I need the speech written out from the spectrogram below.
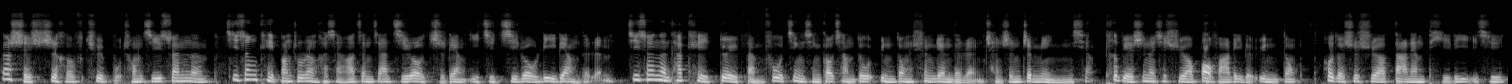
那谁适合去补充肌酸呢？肌酸可以帮助任何想要增加肌肉质量以及肌肉力量的人。肌酸呢，它可以对反复进行高强度运动训练的人产生正面影响，特别是那些需要爆发力的运动，或者是需要大量体力以及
